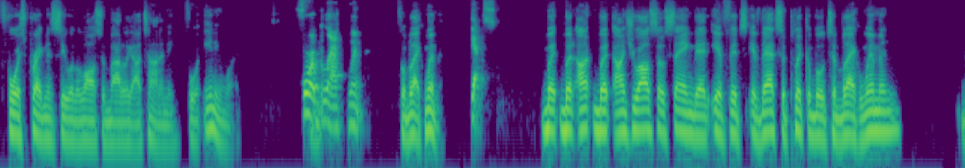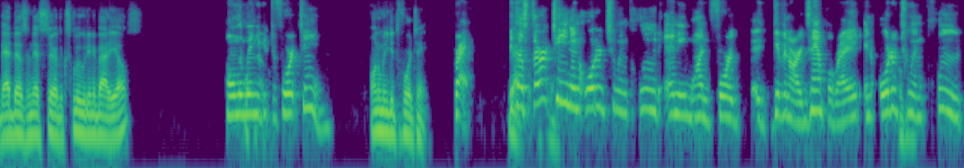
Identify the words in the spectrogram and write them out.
forced pregnancy or the loss of bodily autonomy for anyone for um, black women. For black women. Yes. But but but aren't you also saying that if it's if that's applicable to black women, that doesn't necessarily exclude anybody else? Only when you get to 14. Only when you get to 14. Right. Because 13, in order to include anyone for, uh, given our example, right, in order okay. to include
